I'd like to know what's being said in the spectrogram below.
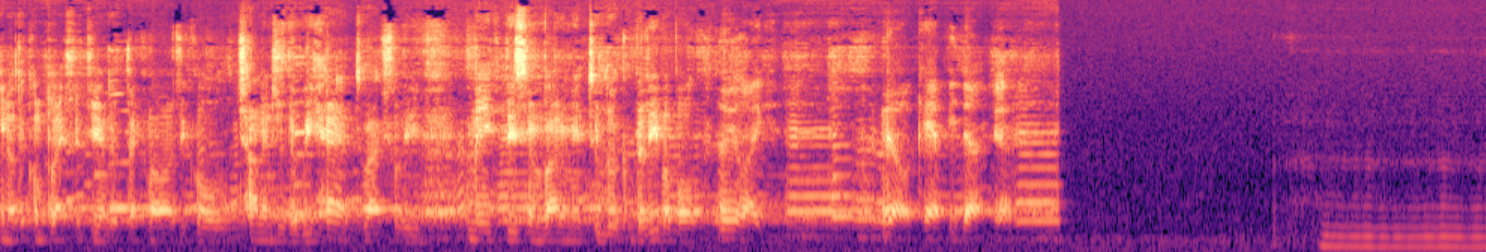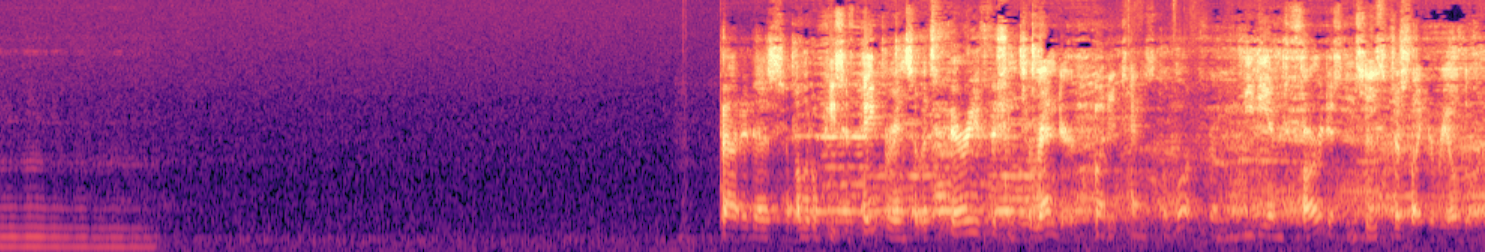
you know, the complexity and the technological challenges that we had to actually make this environment to look believable. You're like, no, it can't be done. Yeah. As a little piece of paper, and so it's very efficient to render, but it tends to look from medium to far distances just like a real door.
